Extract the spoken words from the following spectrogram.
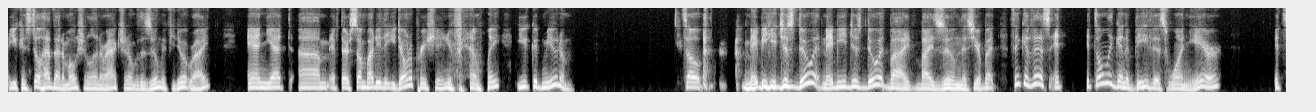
you can still have that emotional interaction over the Zoom if you do it right. And yet, um, if there's somebody that you don't appreciate in your family, you could mute them. So maybe you just do it. Maybe you just do it by by Zoom this year. But think of this: it it's only going to be this one year it's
